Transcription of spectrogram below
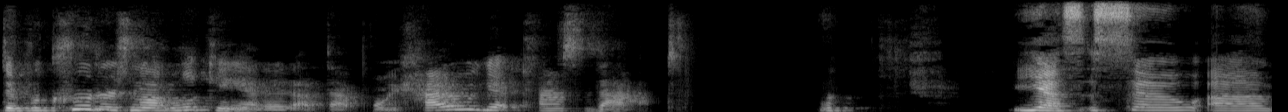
the recruiter's not looking at it at that point. How do we get past that? Yes, so uh,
